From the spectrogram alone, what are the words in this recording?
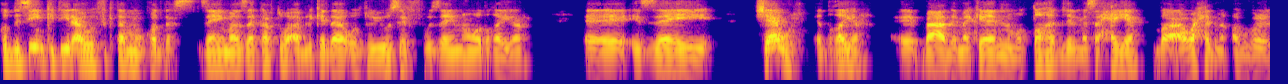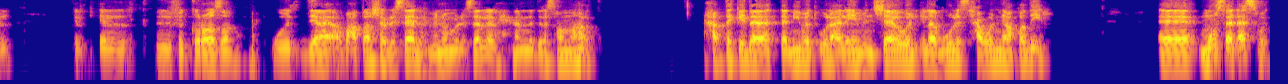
قديسين كتير قوي في كتاب مقدس زي ما ذكرته قبل كده قلت يوسف وإزاي إن هو اتغير. آه إزاي شاول اتغير. بعد ما كان مضطهد للمسيحية بقى واحد من أكبر اللي في الكرازة وادينا 14 رسالة منهم الرسالة اللي إحنا بندرسها النهارده. حتى كده الترنيمه تقول عليه من شاول إلى بولس حولني يا قدير. آه موسى الأسود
